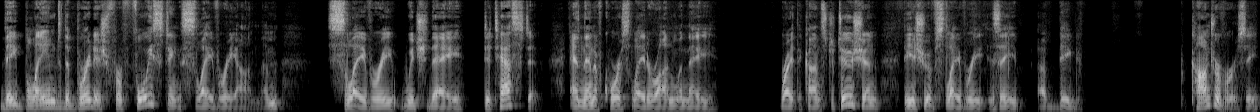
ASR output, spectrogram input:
they blamed the British for foisting slavery on them, slavery which they detested. And then, of course, later on, when they write the Constitution, the issue of slavery is a, a big controversy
